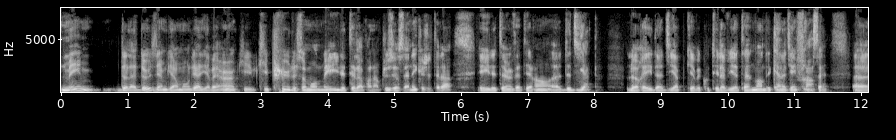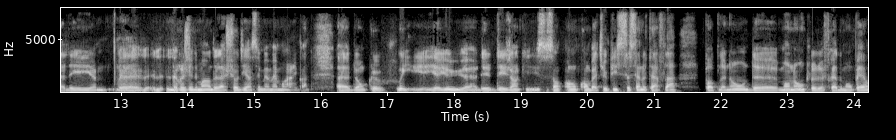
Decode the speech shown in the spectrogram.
même de la Deuxième Guerre mondiale. Il y avait un qui, qui est plus de ce monde, mais il était là pendant plusieurs années que j'étais là. Et il était un vétéran de Dieppe le raid à Dieppe qui avait coûté la vie à tellement de Canadiens français. Euh, les, euh, le, régiment de la Chaudière, c'est ma mémoire est bonne. Euh, donc, euh, oui, il y a eu euh, des, des, gens qui se sont ont combattu. Puis ce cénotaphe-là porte le nom de mon oncle, le frère de mon père,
